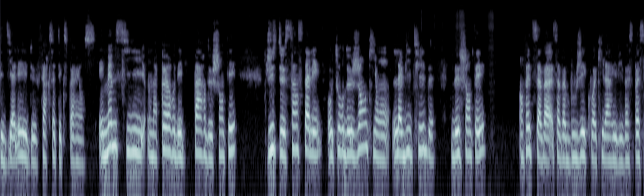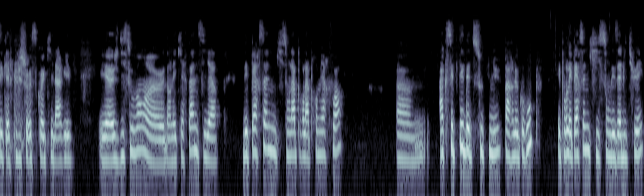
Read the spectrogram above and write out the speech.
d'y aller et de faire cette expérience. Et même si on a peur au départ de chanter, juste de s'installer autour de gens qui ont l'habitude de chanter, en fait, ça va, ça va bouger quoi qu'il arrive. Il va se passer quelque chose quoi qu'il arrive. Et euh, je dis souvent euh, dans les kirtans, s'il y a des personnes qui sont là pour la première fois, euh, acceptez d'être soutenues par le groupe. Et pour les personnes qui sont des habitués,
